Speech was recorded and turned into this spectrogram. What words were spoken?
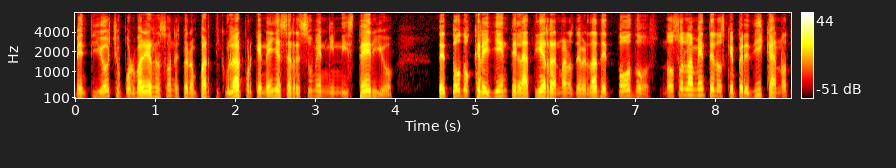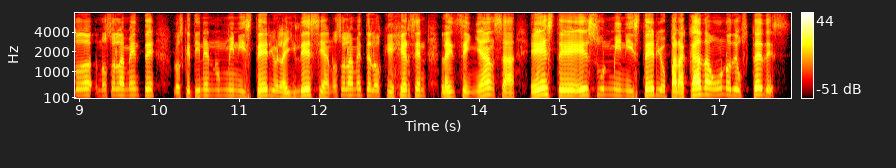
28 por varias razones, pero en particular porque en ella se resume el ministerio de todo creyente en la tierra, hermanos, de verdad, de todos, no solamente los que predican, no, no solamente los que tienen un ministerio en la iglesia, no solamente los que ejercen la enseñanza, este es un ministerio para cada uno de ustedes.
